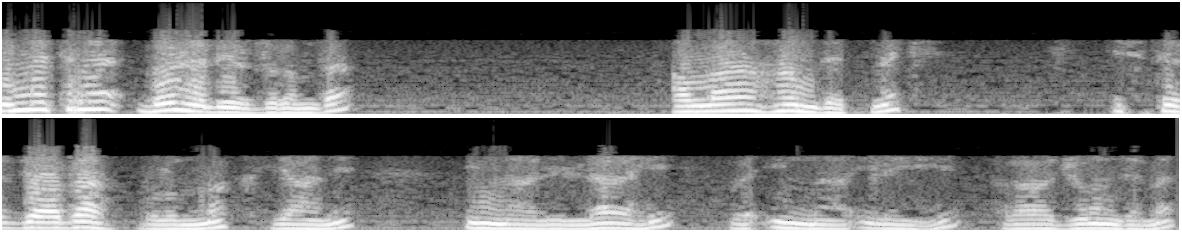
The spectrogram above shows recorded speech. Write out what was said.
Ümmetine böyle bir durumda Allah'a hamd etmek, istircada bulunmak yani inna lillahi ve inna ileyhi raciun deme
